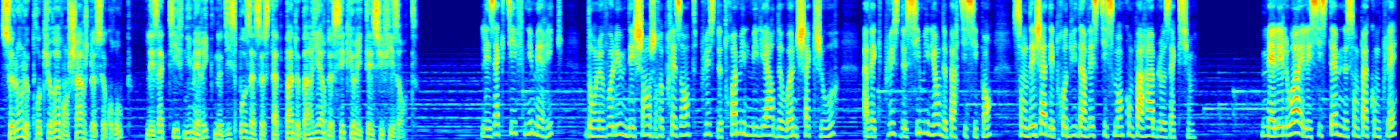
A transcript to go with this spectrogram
Selon le procureur en charge de ce groupe, les actifs numériques ne disposent à ce stade pas de barrières de sécurité suffisantes les actifs numériques, dont le volume d'échange représente plus de 3 000 milliards de won chaque jour, avec plus de 6 millions de participants, sont déjà des produits d'investissement comparables aux actions. Mais les lois et les systèmes ne sont pas complets,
